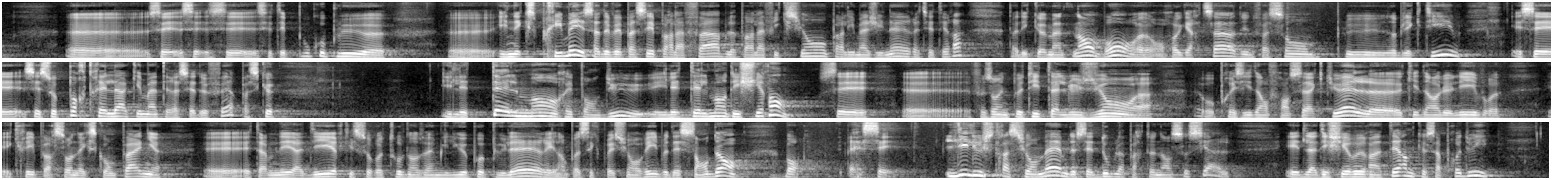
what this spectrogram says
Euh, c'était beaucoup plus euh, euh, inexprimé, ça devait passer par la fable, par la fiction, par l'imaginaire, etc. Tandis que maintenant, bon, on regarde ça d'une façon plus objective, et c'est ce portrait-là qui m'intéressait de faire parce que il est tellement répandu et il est tellement déchirant. C'est, faisons une petite allusion à, au président français actuel, euh, qui dans le livre écrit par son ex-compagne est, amené à dire qu'il se retrouve dans un milieu populaire et il pas cette expression horrible descendant. Bon, ben, c'est l'illustration même de cette double appartenance sociale et de la déchirure interne que ça produit.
